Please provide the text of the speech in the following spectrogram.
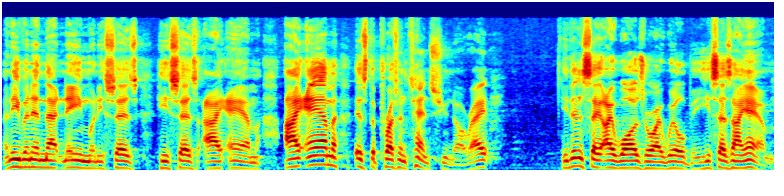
And even in that name, when He says, He says, I am. I am is the present tense, you know, right? He didn't say, I was or I will be. He says, I am.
